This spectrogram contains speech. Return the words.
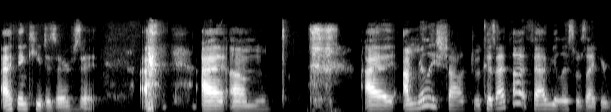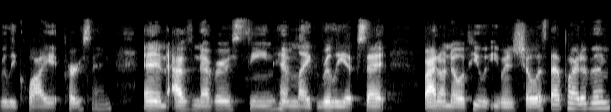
I think he deserves it. I, I um I I'm really shocked because I thought Fabolous was like a really quiet person and I've never seen him like really upset. I don't know if he would even show us that part of him,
